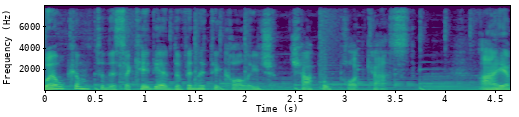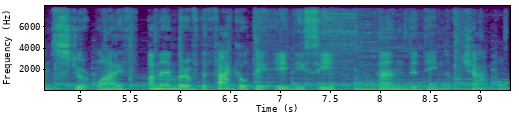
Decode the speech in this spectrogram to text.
Welcome to this Acadia Divinity College Chapel podcast. I am Stuart Blythe, a member of the faculty ADC and the Dean of Chapel.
